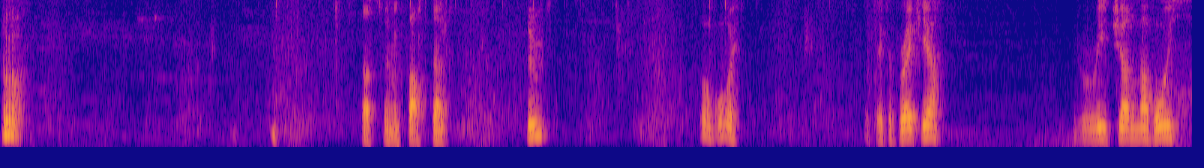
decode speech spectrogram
Brr. Hmm. Start swimming fast, dude. Oh boy. We'll take a break here. Recharge my voice.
